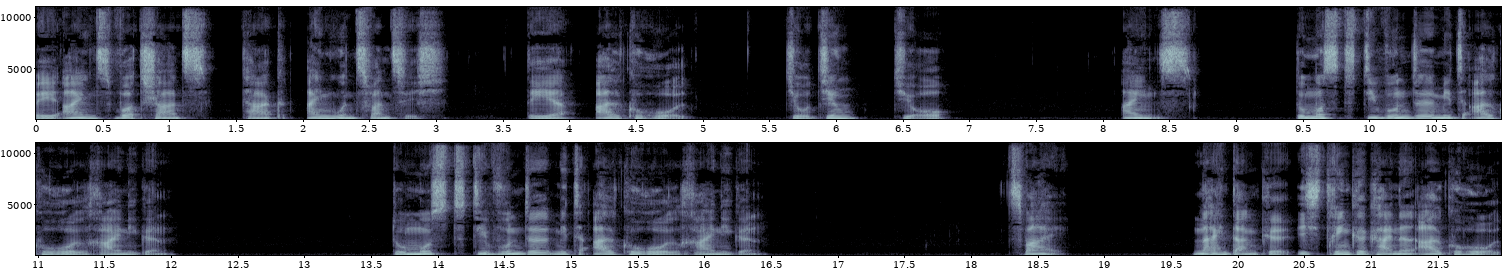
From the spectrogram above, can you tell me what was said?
B1 Wortschatz Tag 21 Der Alkohol Jiujing Jiu 1. Du musst die Wunde mit Alkohol reinigen. Du musst die Wunde mit Alkohol reinigen. 2. Nein, danke, ich trinke keinen Alkohol.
